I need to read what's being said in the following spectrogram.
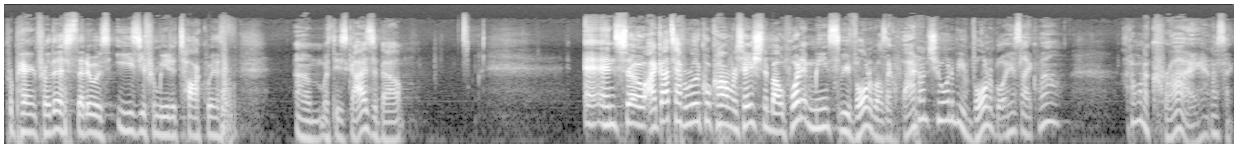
preparing for this, that it was easy for me to talk with, um, with these guys about. And so I got to have a really cool conversation about what it means to be vulnerable. I was like, why don't you want to be vulnerable? He's like, well, I don't want to cry. And I was like,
